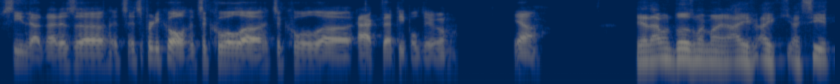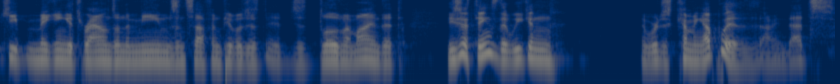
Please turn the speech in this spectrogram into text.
seen that. That is a it's it's pretty cool. It's a cool uh it's a cool uh act that people do. Yeah. Yeah, that one blows my mind. I, I I see it keep making its rounds on the memes and stuff, and people just it just blows my mind that these are things that we can that we're just coming up with. I mean, that's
